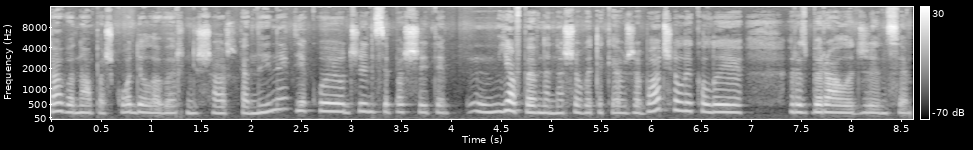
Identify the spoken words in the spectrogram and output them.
та вона пошкодила верхній шар тканини, з якої джинси пошити. Я впевнена, що ви таке вже бачили, коли розбирали джинси.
